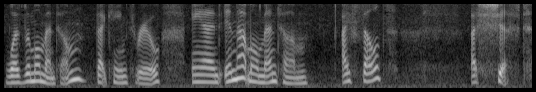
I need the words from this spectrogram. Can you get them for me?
was the momentum that came through. And in that momentum, I felt a shift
